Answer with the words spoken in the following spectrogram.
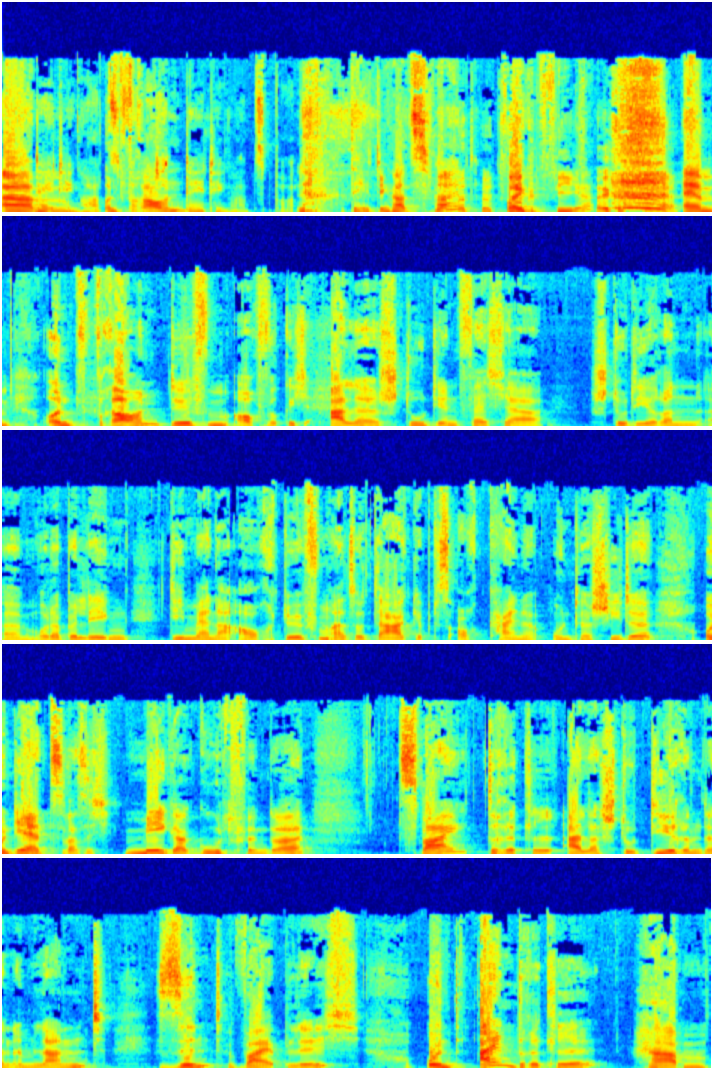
Ähm, Dating Hotspot. und Frauen Dating Hotspot. Dating Hotspot, Folge 4. ähm, und Frauen dürfen auch wirklich alle Studienfächer studieren ähm, oder belegen, die Männer auch dürfen. Also da gibt es auch keine Unterschiede. Und jetzt, was ich mega gut finde, zwei Drittel aller Studierenden im Land sind weiblich und ein Drittel haben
